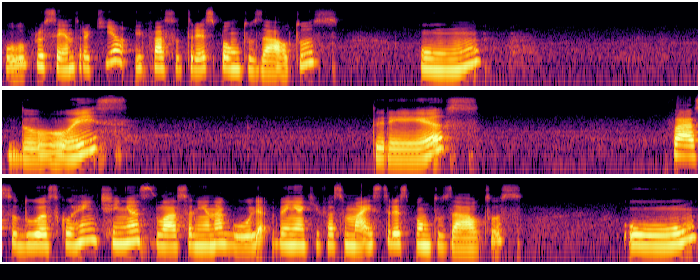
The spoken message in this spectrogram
pulo pro centro aqui, ó, e faço três pontos altos um, dois, três, faço duas correntinhas, laço a linha na agulha, venho aqui faço mais três pontos altos, um,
